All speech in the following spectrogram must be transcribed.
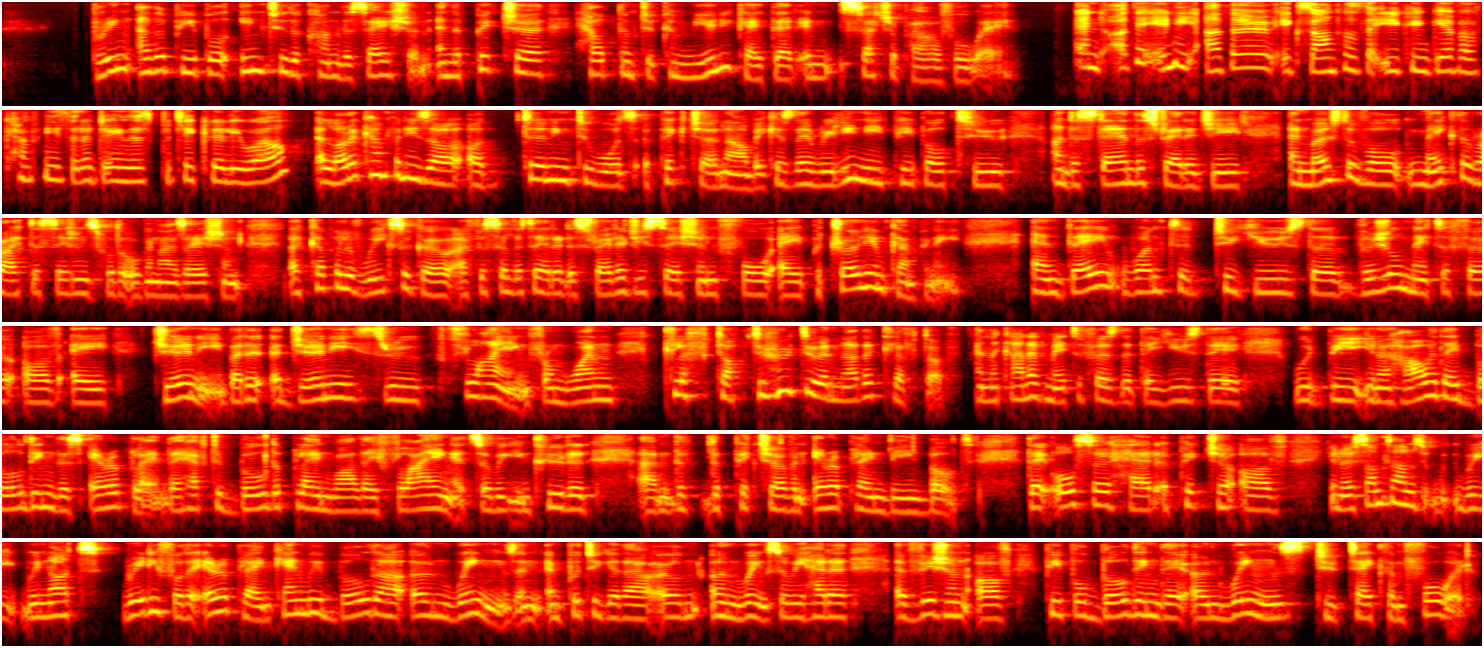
bring other people into the conversation. And the picture helped them to communicate that in such a powerful way. And are there any other examples that you can give of companies that are doing this particularly well? A lot of companies are, are turning towards a picture now because they really need people to understand the strategy and, most of all, make the right decisions for the organization. A couple of weeks ago, I facilitated a strategy session for a petroleum company, and they wanted to use the visual metaphor of a journey, but a, a, journey through flying from one cliff top to, to another cliff top. And the kind of metaphors that they use there would be, you know, how are they building this aeroplane? They have to build a plane while they're flying it. So we included um, the, the picture of an aeroplane being built. They also had a picture of, you know, sometimes we, we're not ready for the aeroplane. Can we build our own wings and, and put together our own, own wings? So we had a, a vision of people building their own wings to take them forward.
